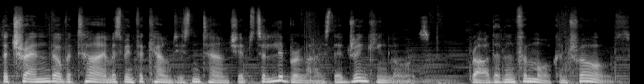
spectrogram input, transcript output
The trend over time has been for counties and townships to liberalize their drinking laws rather than for more controls.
